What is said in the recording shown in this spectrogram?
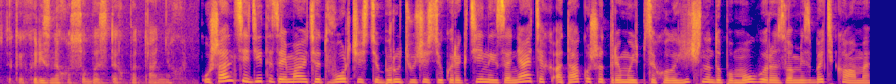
в таких різних особистих питаннях. У шансі діти займаються творчістю, беруть участь у корекційних заняттях, а також отримують психологічну допомогу разом із батьками.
